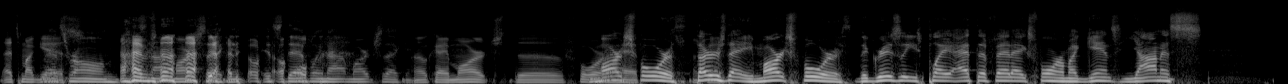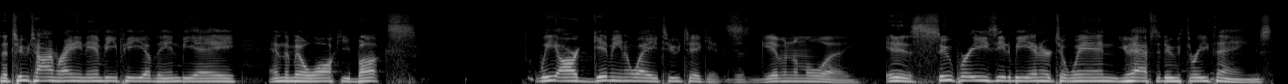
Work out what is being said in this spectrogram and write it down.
That's my guess. That's wrong. It's have not no- March second. It's definitely not March second. Okay, March the fourth. March fourth, Okay. Thursday, March fourth. The Grizzlies play at the FedEx Forum against Giannis, the two-time reigning MVP of the NBA, and the Milwaukee Bucks. We are giving away two tickets. Just giving them away. It is super easy to be entered to win. You have to do three things.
